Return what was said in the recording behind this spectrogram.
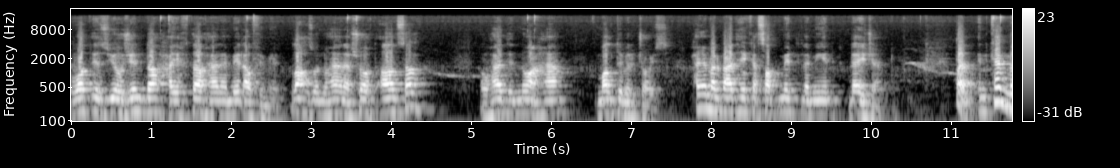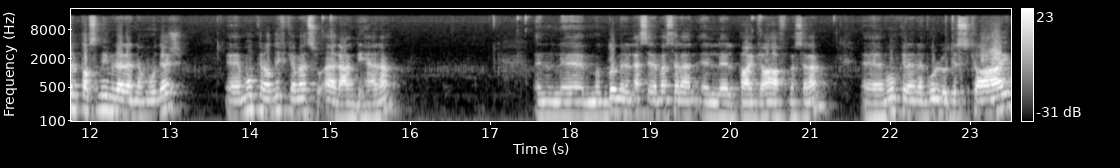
what is your gender حيختار هنا male أو female لاحظوا إنه هنا short answer وهذا النوعها multiple choice حيعمل بعد هيك submit لمين؟ لإجابته. طيب نكمل تصميمنا للنموذج ممكن أضيف كمان سؤال عندي هنا. من ضمن الأسئلة مثلا الباراجراف مثلا ممكن أنا أقول له describe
